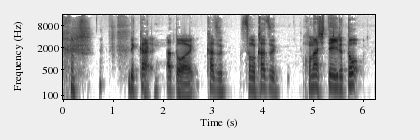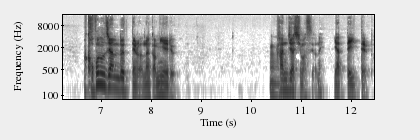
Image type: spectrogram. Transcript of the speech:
で、か、はいあとは数、その数こなしていると、ここのジャンルっていうのはなんか見えるうん感じはしますよね。やっていってると。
